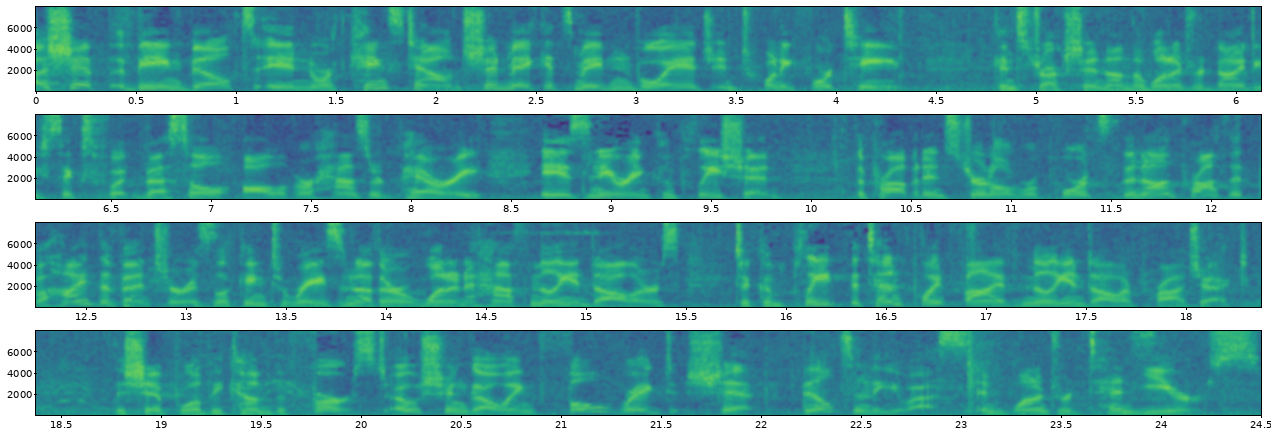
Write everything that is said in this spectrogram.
A ship being built in North Kingstown should make its maiden voyage in 2014. Construction on the 196-foot vessel Oliver Hazard Perry is nearing completion. The Providence Journal reports the nonprofit behind the venture is looking to raise another $1.5 million to complete the $10.5 million project. The ship will become the first ocean-going, full-rigged ship built in the U.S. in 110 years.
